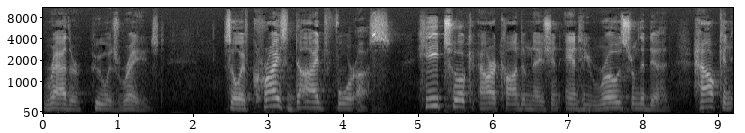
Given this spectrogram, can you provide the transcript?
rather, who was raised. So if Christ died for us, he took our condemnation and he rose from the dead. How can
